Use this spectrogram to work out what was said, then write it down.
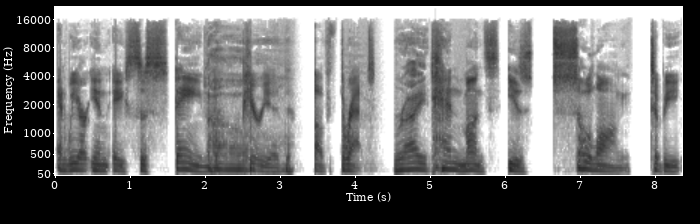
and we are in a sustained Oh. period of threat. Right. 10 months is so long to be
